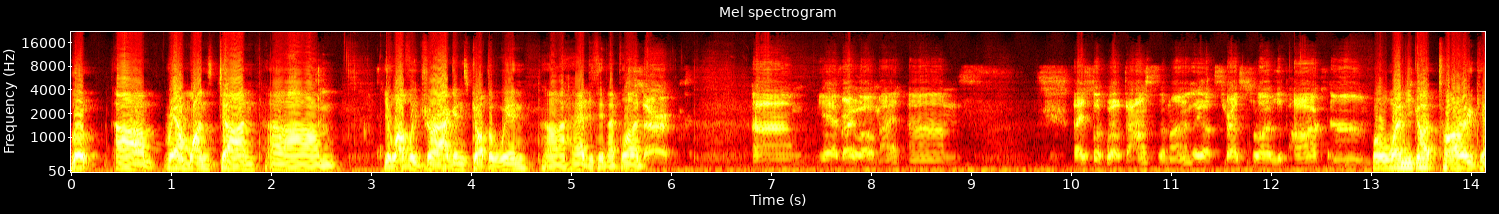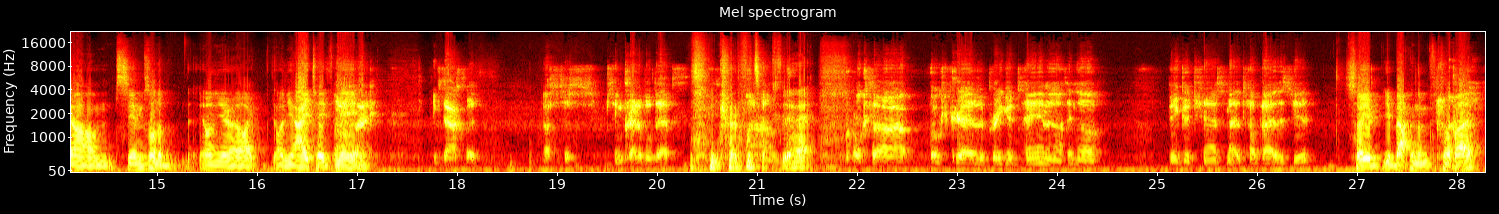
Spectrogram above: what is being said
Look, um, round one's done. Um, your lovely Dragons got the win. Uh, how do you think they played? Yes, um, yeah, very well, mate. Um, they just look well balanced at the moment. They got threats all over the park. Um, well, when you got Tariq um, Sims on the on your like on your 18th man, exactly. that's just it's incredible depth. Incredible depth, yeah. Hawks, uh, Hawks created a pretty good team, and I think they'll be a good chance to make the top eight this year. So you're, you're backing them for top eight?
